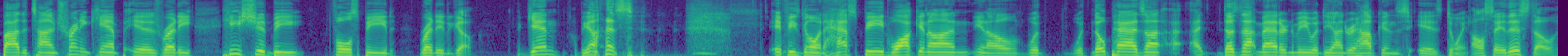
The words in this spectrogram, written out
by the time training camp is ready, he should be full speed, ready to go. Again, I'll be honest. if he's going half speed, walking on, you know, with with no pads on, it does not matter to me what DeAndre Hopkins is doing. I'll say this though,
